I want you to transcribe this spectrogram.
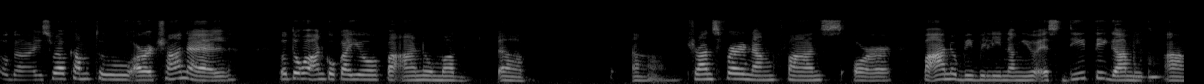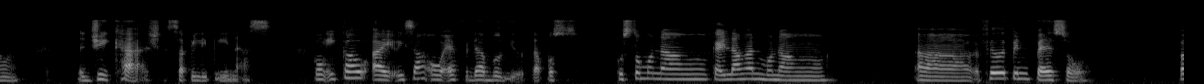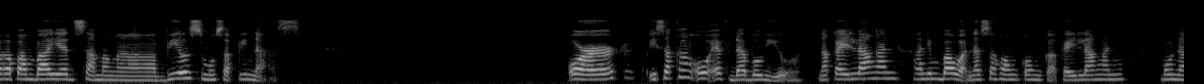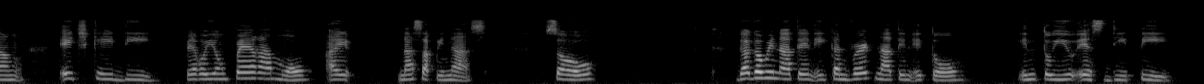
Hello guys, welcome to our channel. Tuturuan ko kayo paano mag uh, uh, transfer ng funds or paano bibili ng USDT gamit ang GCash sa Pilipinas. Kung ikaw ay isang OFW tapos gusto mo ng kailangan mo ng uh, Philippine peso para pambayad sa mga bills mo sa Pinas or isa kang OFW na kailangan, halimbawa, nasa Hong Kong ka, kailangan mo ng HKD, pero yung pera mo ay nasa Pinas. So, gagawin natin, i-convert natin ito into USDT.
